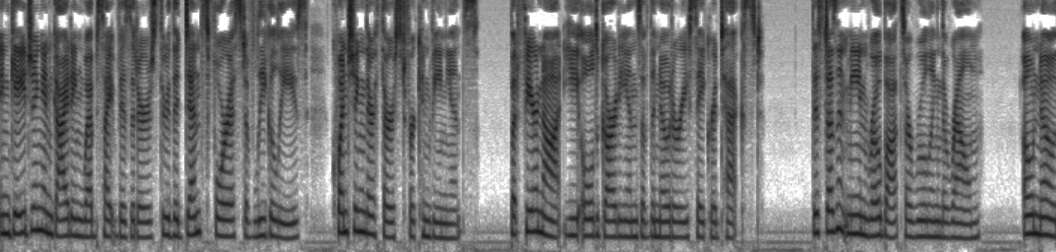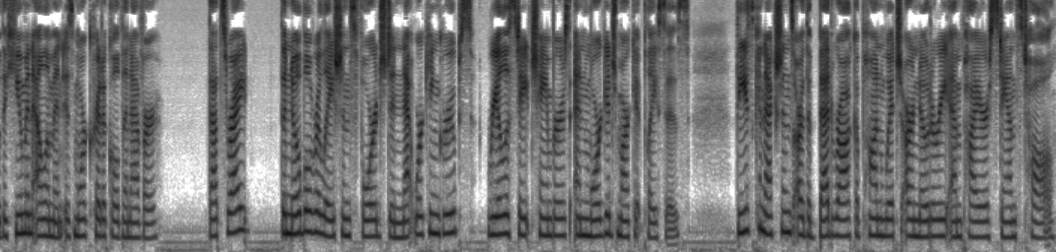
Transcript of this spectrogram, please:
engaging and guiding website visitors through the dense forest of legalese, quenching their thirst for convenience. But fear not, ye old guardians of the notary sacred text. This doesn't mean robots are ruling the realm. Oh no, the human element is more critical than ever. That's right, the noble relations forged in networking groups, real estate chambers, and mortgage marketplaces. These connections are the bedrock upon which our notary empire stands tall.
